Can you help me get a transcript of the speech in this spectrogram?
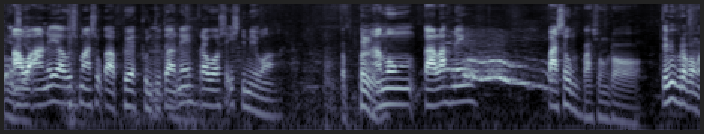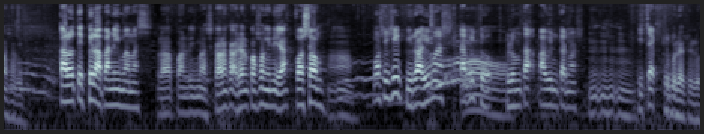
Ini Awakane ya wis masuk kabeh, buntutane rewose istimewa. Tebel. Amung kalah ning pasung. Pasung tok. TV berapa Mas Abi? Kalau TB 85 mas. 85. Sekarang keadaan kosong ini ya. Kosong. Heeh. Posisi birahi mas, tapi Oh. do, belum tak kawinkan mas. Hmm, hmm. Dicek dulu. Lihat dulu.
